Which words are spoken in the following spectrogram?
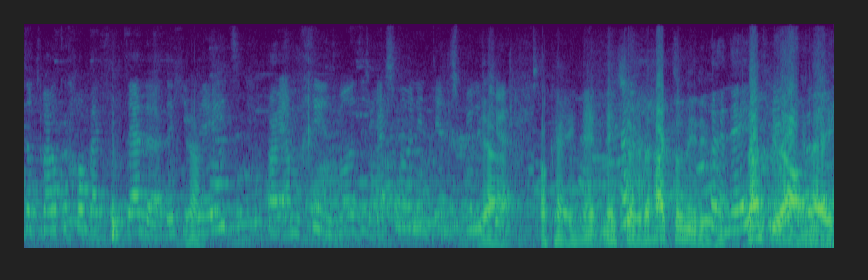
Dat wou ik er gewoon bij vertellen. Dat je Ja. weet waar je aan begint. Want het is best wel een intens spulletje. Ja, oké, nee, nee, sorry, dat ga ik toch niet doen. Nee? Dankjewel, nee,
